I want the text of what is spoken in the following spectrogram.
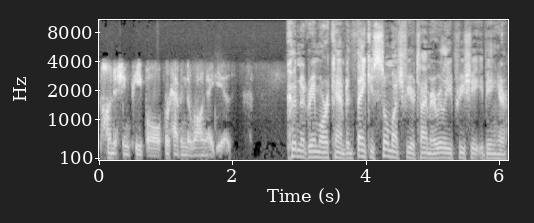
punishing people for having the wrong ideas. Couldn't agree more, Camden. Thank you so much for your time. I really appreciate you being here.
